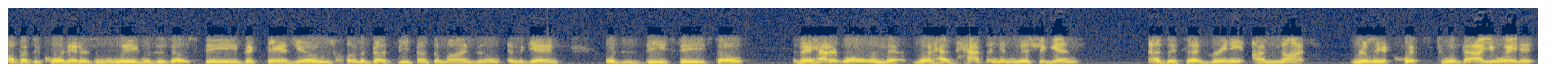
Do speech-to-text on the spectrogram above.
offensive coordinators in the league was his OC. Vic Fangio, who's one of the best defensive minds in, in the game, was his DC. So they had it rolling there. What has happened in Michigan, as I said, Greeny, I'm not really equipped to evaluate it.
